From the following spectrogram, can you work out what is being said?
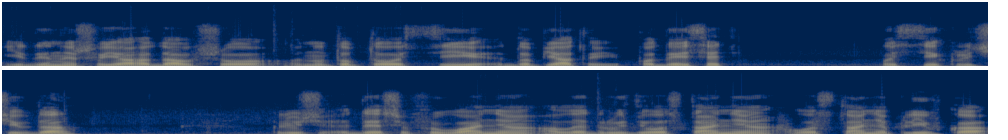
Єдине, що я гадав, що. Ну, тобто, ось ці до 5 по 10. Ось цих ключів, да? Ключ дешифрування. Але, друзі, остання, остання плівка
